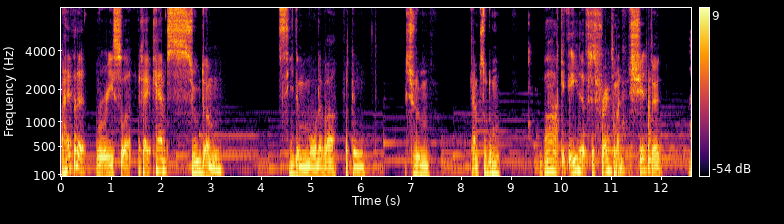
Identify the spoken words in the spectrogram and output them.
I hate that it resla. Okay, Camp Sudum. Sedum or whatever. Fucking. Camp Sudum. Fuck, Edith just fracked my shit, dude.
